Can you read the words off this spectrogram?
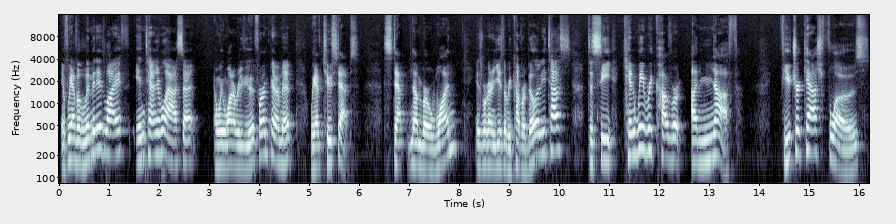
If we have a limited life intangible asset and we want to review it for impairment, we have two steps. Step number one is we're going to use the recoverability test to see can we recover enough future cash flows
